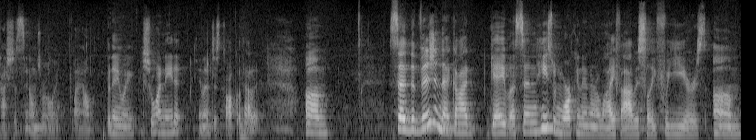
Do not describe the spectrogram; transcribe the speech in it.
Gosh, this sounds really loud. But anyway, you sure I need it? Can I just talk without it? Um, so the vision that God gave us, and He's been working in our life obviously for years, um,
